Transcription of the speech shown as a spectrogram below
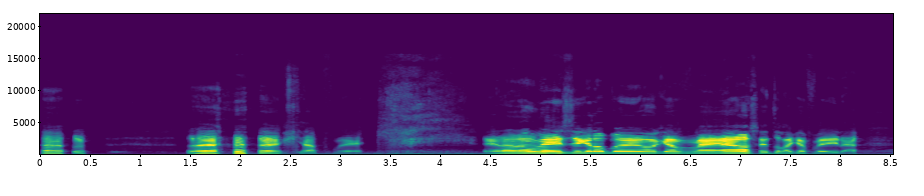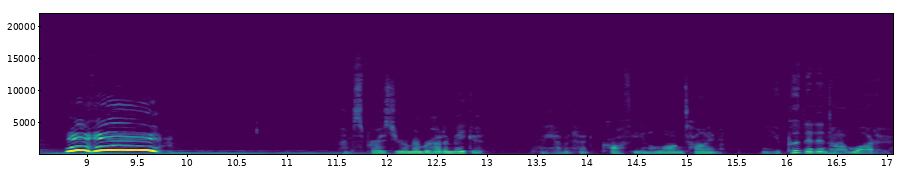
caffè. Erano mesi che non bevevo caffè. Oh, sento la caffeina. Woohoo! I'm surprised you remember how to make it. We haven't had coffee in a long time. You put it in hot water.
